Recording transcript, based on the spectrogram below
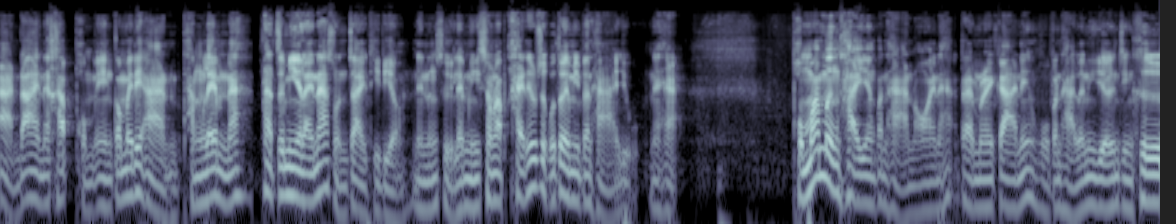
อ่านได้นะครับ ผมเองก็ไม่ได้อ่านทั้งเล่มนะอาจจะมีอะไรน่าสนใจทีเดียวในหนังสือเล่มนี้สำหรับใครที่รู้สึกว่าตัวเองมีปัญหาอยู่นะฮะ ผมว่าเมืองไทยยังปัญหาน้อยนะฮะแต่อเมริกานี่โหปัญหาเรื่องนี้เยอะจริงๆ คือ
